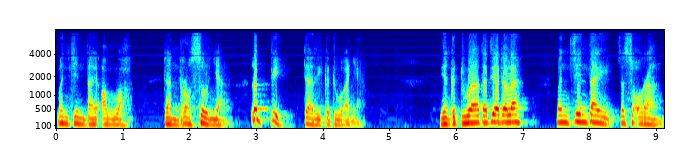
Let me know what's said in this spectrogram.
mencintai Allah dan Rasulnya lebih dari keduanya. Yang kedua tadi adalah mencintai seseorang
